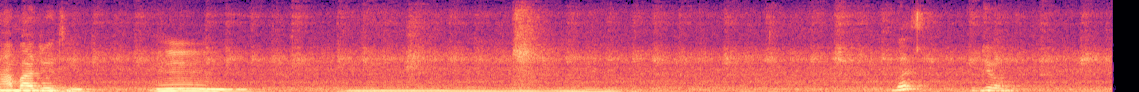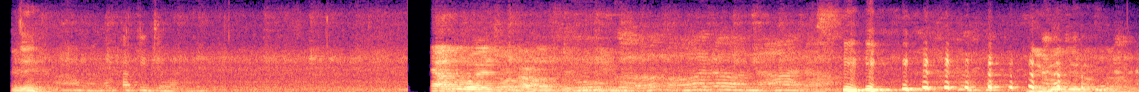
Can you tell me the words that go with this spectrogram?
આ બાજુથી. હમ બસ જો. જી. પતી જવાનું. આ તો હોય? ચોટાડો છે. ધીમે ધીમે એ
